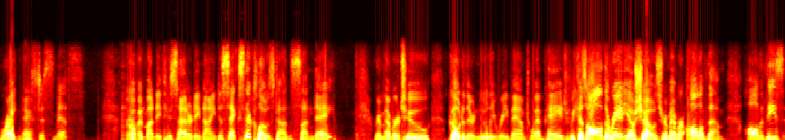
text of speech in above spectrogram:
right next to Smith's. They're open Monday through Saturday, 9 to 6. They're closed on Sunday. Remember to go to their newly revamped webpage because all of the radio shows, remember all of them, all of these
